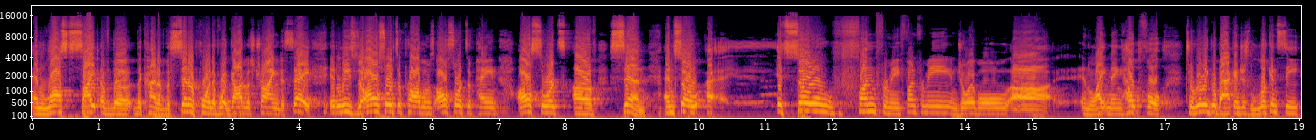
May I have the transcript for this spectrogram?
and lost sight of the the kind of the center point of what God was trying to say it leads to all sorts of problems all sorts of pain all sorts of sin. And so it's so fun for me fun for me enjoyable uh, enlightening, helpful to really go back and just look and see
